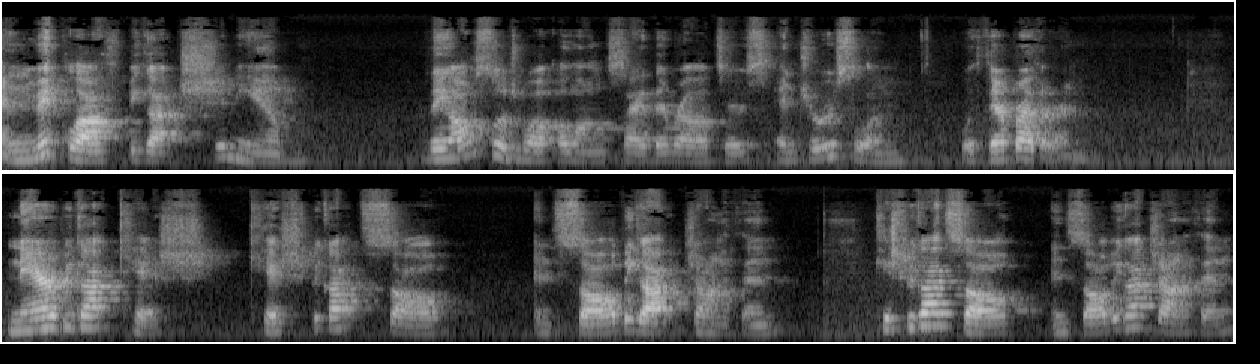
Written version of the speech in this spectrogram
And Mikloth begot Shimeam. They also dwelt alongside their relatives in Jerusalem with their brethren. Ner begot Kish, Kish begot Saul, and Saul begot Jonathan. Kish begot Saul, and Saul begot Jonathan,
